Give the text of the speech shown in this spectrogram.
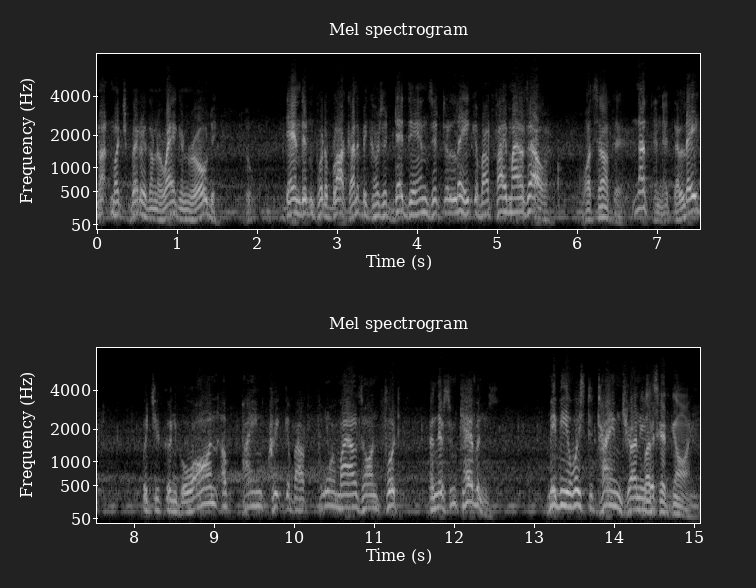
Not much better than a wagon road. Dan didn't put a block on it because it dead ends at the lake about five miles out. What's out there? Nothing at the lake, but you can go on up Pine Creek about four miles on foot, and there's some cabins. Maybe a waste of time, Johnny. Let's but... get going.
